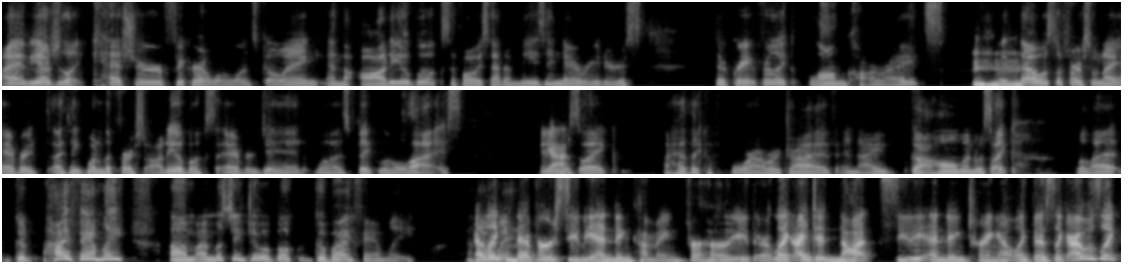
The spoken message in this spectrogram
I have yet to like catch her, figure out where one's going. And the audiobooks have always had amazing narrators. They're great for like long car rides. Mm-hmm. Like that was the first one I ever I think one of the first audiobooks I ever did was Big Little Lies. And yeah. it was like I had like a four hour drive and I got home and was like, Well I good hi family. Um I'm listening to a book, Goodbye Family. I like never see the ending coming for her mm-hmm. either. Like I did not see the ending turning out like this. Like I was like,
